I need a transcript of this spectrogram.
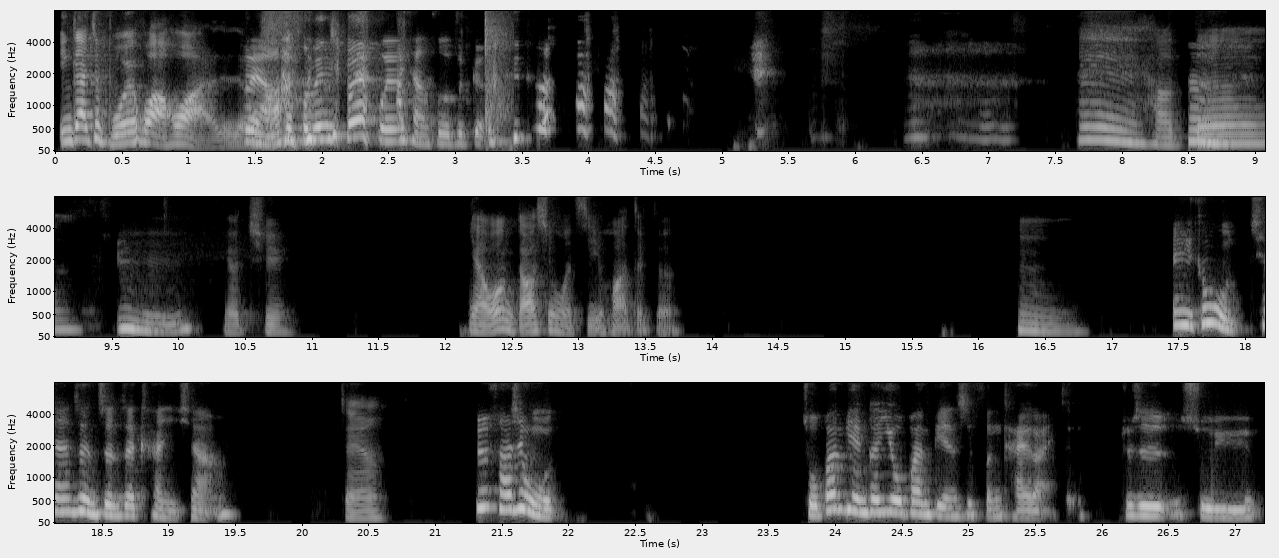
应该就不会画画了，对不对？对啊，我们就会，我也想说这个。哎，好的，嗯，嗯有趣。呀，我很高兴我自己画这个。嗯，哎、欸，跟我现在认真再看一下，怎样？就是发现我左半边跟右半边是分开来的，就是属于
